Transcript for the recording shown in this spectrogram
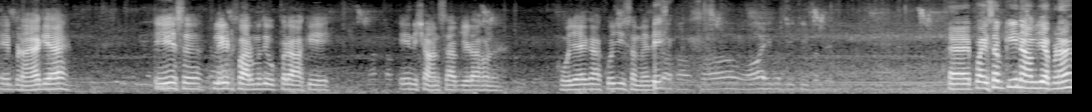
ਇਹ ਬਣਾਇਆ ਗਿਆ ਹੈ। ਇਸ ਪਲੇਟਫਾਰਮ ਦੇ ਉੱਪਰ ਆ ਕੇ ਇਹ ਨਿਸ਼ਾਨ ਸਾਹਿਬ ਜਿਹੜਾ ਹੁਣ ਹੋ ਜਾਏਗਾ ਕੁਝ ਹੀ ਸਮੇਂ ਦੇ ਵਾਹਿਗੁਰੂ ਜੀ ਕੀ ਫਤਿਹ। ਭਾਈ ਸਾਹਿਬ ਕੀ ਨਾਮ ਜੀ ਆਪਣਾ?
